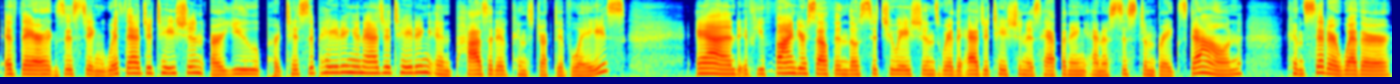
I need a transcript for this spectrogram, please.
If they are existing with agitation, are you participating in agitating in positive, constructive ways? And if you find yourself in those situations where the agitation is happening and a system breaks down, consider whether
